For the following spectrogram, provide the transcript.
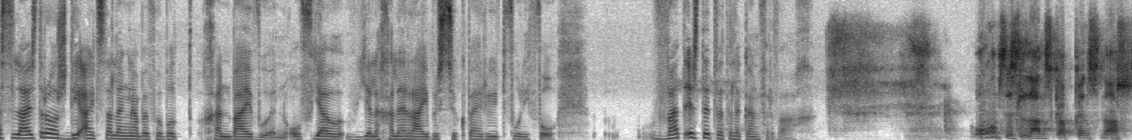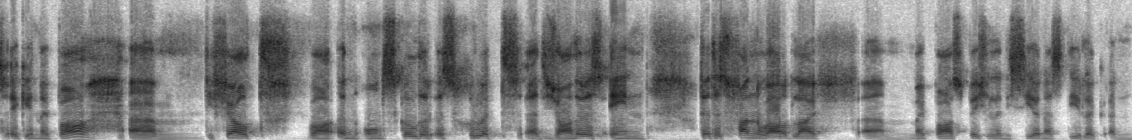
as luisteraars die uitstalling nou byvoorbeeld gaan bywoon of jou hele galery besoek by Route 44. Wat is dit wat hulle kan verwag? Ons is landskapkunstenaars, ek en my pa. Ehm um, die veld waarin ons skilder is groot uh, die genre is en dit is van wildlife. Um my pa spesialiseer natuurlik in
